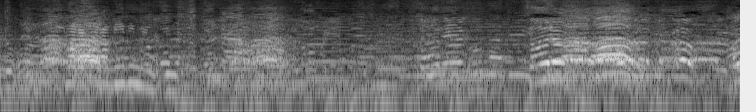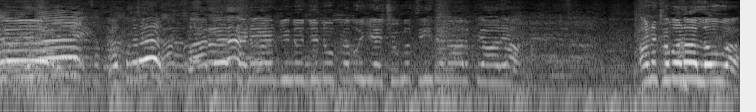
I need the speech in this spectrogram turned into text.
ਦੋ ਦੋ। 18 18 20 20 ਮਿੰਟ ਦੀਆਂ ਸਾਰੇ ਸਾਰੇ ਜਣੇ ਜਿਹਨੂੰ ਜਿਹਨੂੰ ਪ੍ਰਭੂ ਯੇਸ਼ੂ ਮਸੀਹ ਦੇ ਨਾਲ ਪਿਆਰ ਆ ਅਣਖ ਵਾਲਾ ਲਹੂ ਆ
